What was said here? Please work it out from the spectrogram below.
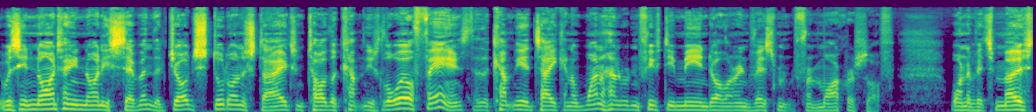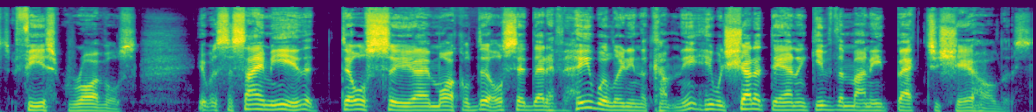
It was in 1997 that Jobs stood on stage and told the company's loyal fans that the company had taken a $150 million investment from Microsoft, one of its most fierce rivals. It was the same year that Dell's CEO Michael Dell said that if he were leading the company, he would shut it down and give the money back to shareholders.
